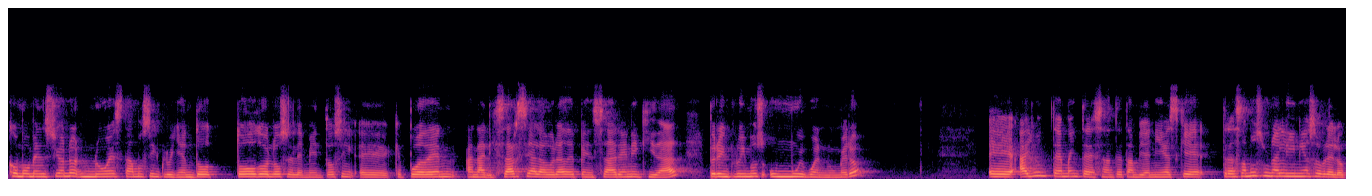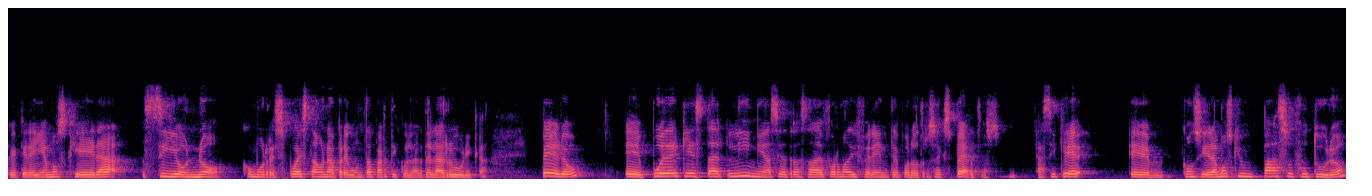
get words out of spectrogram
como menciono, no estamos incluyendo todos los elementos que pueden analizarse a la hora de pensar en equidad, pero incluimos un muy buen número. Eh, hay un tema interesante también y es que trazamos una línea sobre lo que creíamos que era sí o no como respuesta a una pregunta particular de la rúbrica, pero puede que esta línea sea trazada de forma diferente por otros expertos. Así que Em, consideramos que un paso futuro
